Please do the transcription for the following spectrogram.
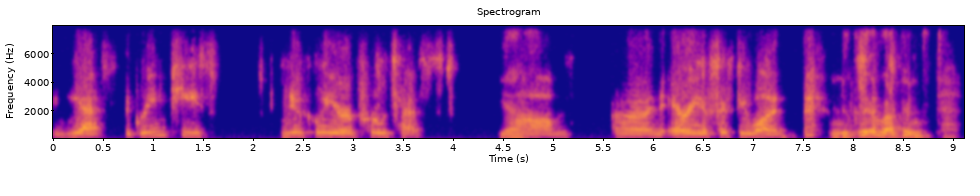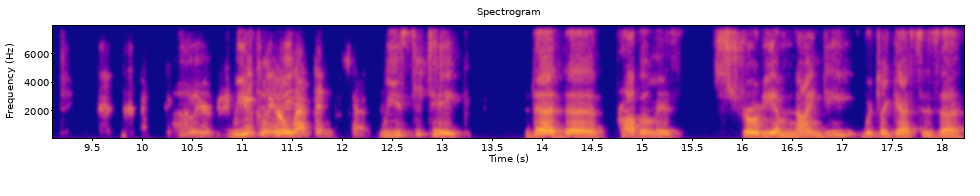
Yes, the Greenpeace nuclear protest. Yes. Um, uh, in Area 51. Nuclear weapons testing. nuclear we nuclear take, weapons testing. We used to take the the problem is strontium 90, which I guess is a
